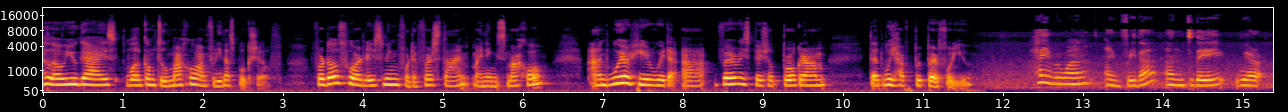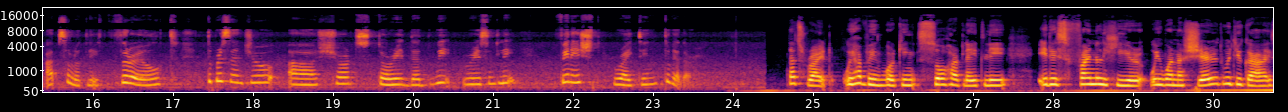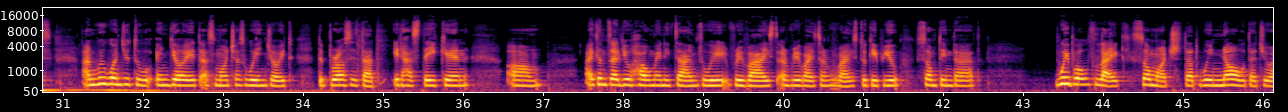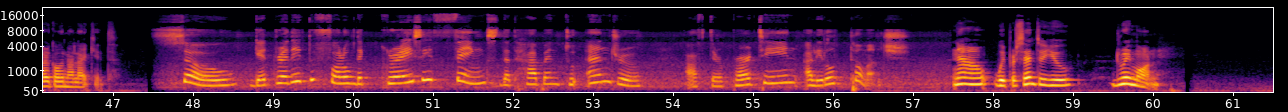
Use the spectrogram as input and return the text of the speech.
Hello, you guys. Welcome to Majo and Frida's bookshelf. For those who are listening for the first time, my name is Majo, and we are here with a very special program that we have prepared for you. Hi everyone, I'm Frida, and today we are absolutely thrilled to present you a short story that we recently finished writing together. That's right, we have been working so hard lately. It is finally here. We want to share it with you guys, and we want you to enjoy it as much as we enjoyed the process that it has taken. Um, I can tell you how many times we revised and revised and revised to give you something that we both like so much that we know that you are going to like it. So, get ready to follow the crazy things that happened to Andrew after partying a little too much. Now, we present to you Dream On.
